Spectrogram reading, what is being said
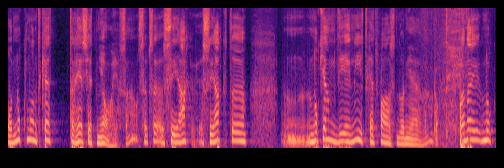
Por nuk mund të ketë tërheqje të njohjes, sepse si akt, si akt nuk jam në dijeni të ketë pas ndonjëherë. Po. Prandaj nuk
